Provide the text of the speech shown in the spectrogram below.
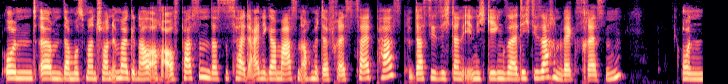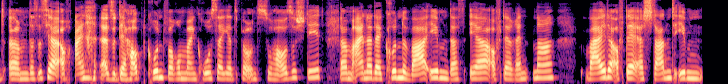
Und ähm, da muss man schon immer genau auch aufpassen, dass es halt einigermaßen auch mit der Fresszeit passt, dass sie sich dann eh nicht gegenseitig die Sachen wegfressen. Und ähm, das ist ja auch ein, also der Hauptgrund, warum mein Großer jetzt bei uns zu Hause steht. Ähm, einer der Gründe war eben, dass er auf der Rentnerweide, auf der er stand, eben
